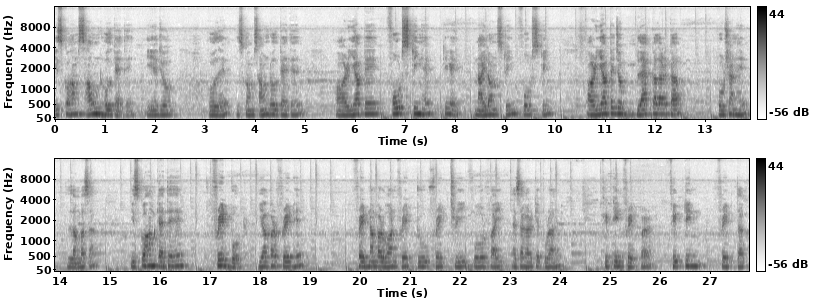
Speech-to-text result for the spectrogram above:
इसको हम साउंड होल कहते हैं। ये जो होल है इसको हम साउंड होल कहते हैं। और यहाँ पे फोर स्ट्रिंग है, ठीक है? नाइलॉन स्ट्रिंग फोर स्ट्रिंग और यहाँ पे जो ब्लैक कलर का पोर्शन है, लंबा सा, इसको हम कहते हैं फ्रेड बोर्ड यहाँ पर फ्रेड है। Fret number one fret two fret three four five ऐसा करके पूरा है। फिफ्टीन फ्रेड पर फिफ्टीन फ्रेड तक।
